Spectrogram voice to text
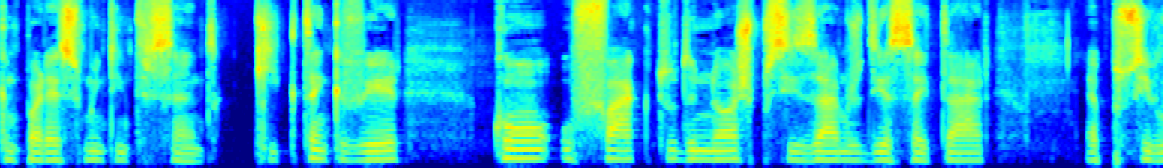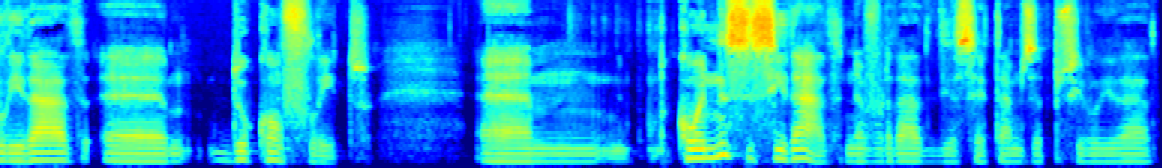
que me parece muito interessante, que, que tem que ver com o facto de nós precisarmos de aceitar a possibilidade uh, do conflito. Um, com a necessidade, na verdade, de aceitarmos a possibilidade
